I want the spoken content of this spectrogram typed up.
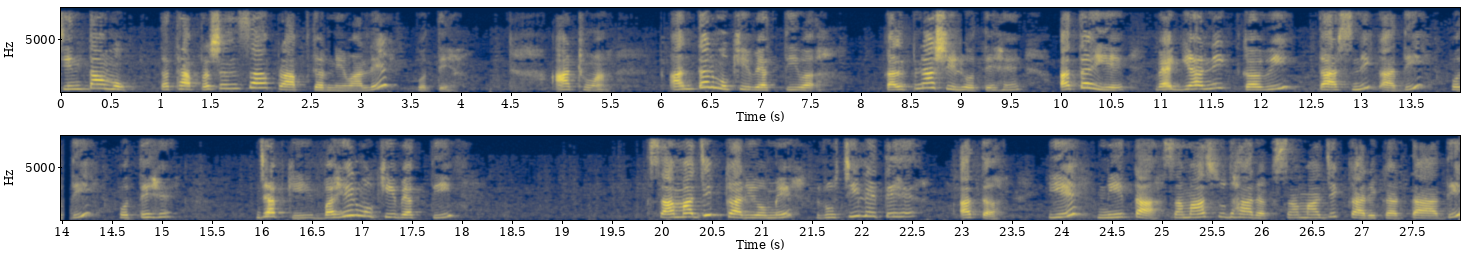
चिंतामुक्त तथा प्रशंसा प्राप्त करने वाले होते हैं। आठवां, अंतर्मुखी व्यक्ति कल्पनाशील होते हैं, अतः ये वैज्ञानिक, कवि, दार्शनिक आदि होती, होते हैं। जबकि बहिर्मुखी व्यक्ति सामाजिक कार्यों में रुचि लेते हैं, अतः ये नेता समाज सुधारक सामाजिक कार्यकर्ता आदि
